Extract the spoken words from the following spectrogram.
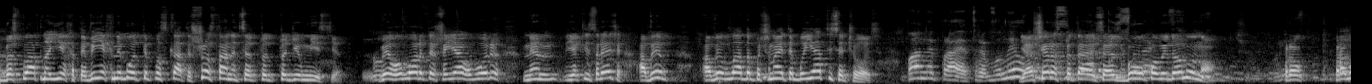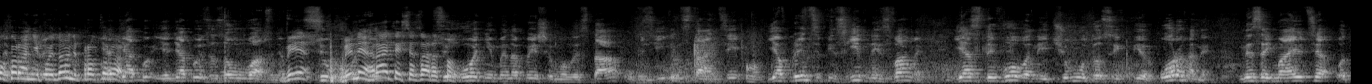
безплатно їхати. Ви їх не будете пускати. Що станеться тоді в місті? Ви говорите, що я говорю не якісь речі, а ви, а ви влада починаєте боятися чогось? Пане Петре, вони Я ще раз питаюся, СБУ повідомлено? Про правоохоронні повідомлення, Я прокурор. дякую, я дякую за зауваження. Ви- ви не грайтеся зараз тут. Сьогодні ми напишемо листа у всі інстанції. Я, в принципі, згідний з вами. Я здивований, чому до сих пір органи не займаються от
